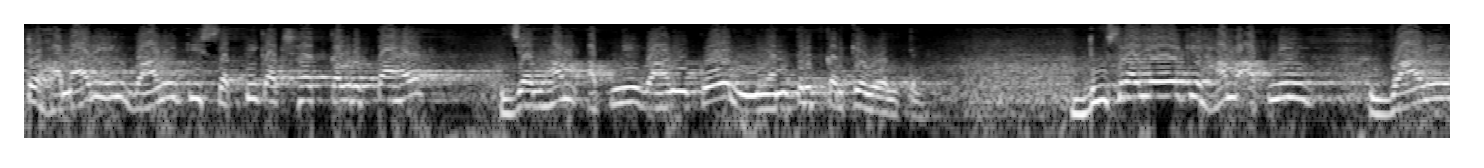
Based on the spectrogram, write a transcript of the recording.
तो हमारी वाणी की शक्ति का क्षय कब रुकता है? जब हम अपनी वाणी को नियंत्रित करके बोलते हैं। दूसरा यह है कि हम अपनी वाणी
